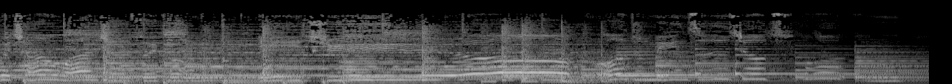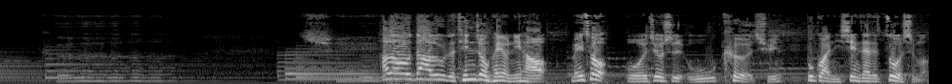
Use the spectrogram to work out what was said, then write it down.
会唱完这最后一句。哦我的名字叫做吴克群。Hello，大陆的听众朋友，你好，没错，我就是吴克群。不管你现在在做什么，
